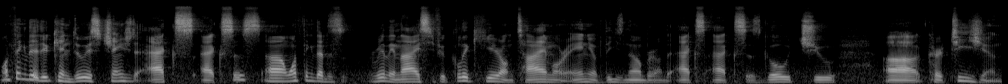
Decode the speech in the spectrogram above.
One thing that you can do is change the x-axis. Uh, one thing that is really nice, if you click here on time or any of these number on the x-axis, go to uh, Cartesian.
